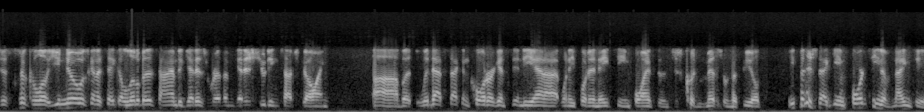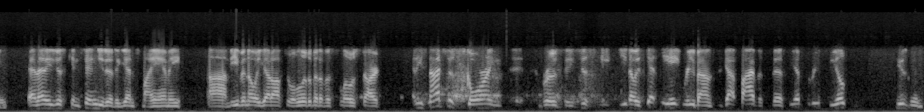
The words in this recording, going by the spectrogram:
just took a little, you knew it was going to take a little bit of time to get his rhythm, get his shooting touch going. Uh, but with that second quarter against Indiana, when he put in 18 points and just couldn't miss from the field, he finished that game 14 of 19, and then he just continued it against Miami. Um, even though he got off to a little bit of a slow start, and he's not just scoring, Bruce. He's just he, you know he's getting the eight rebounds. He's got five assists. He had three steals. Excuse me,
